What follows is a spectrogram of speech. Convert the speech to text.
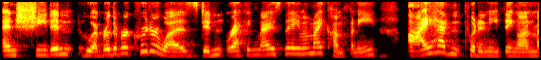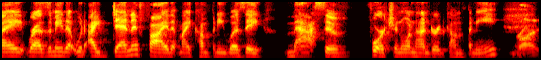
and she didn't whoever the recruiter was didn't recognize the name of my company. I hadn't put anything on my resume that would identify that my company was a massive fortune 100 company. Right.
